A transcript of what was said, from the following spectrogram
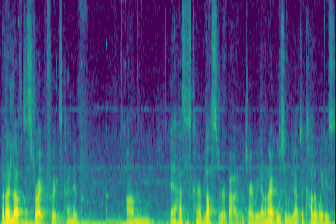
But I love the stripe for its kind of, um, it has this kind of luster about it, which I really love. And I also really love the colorways.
